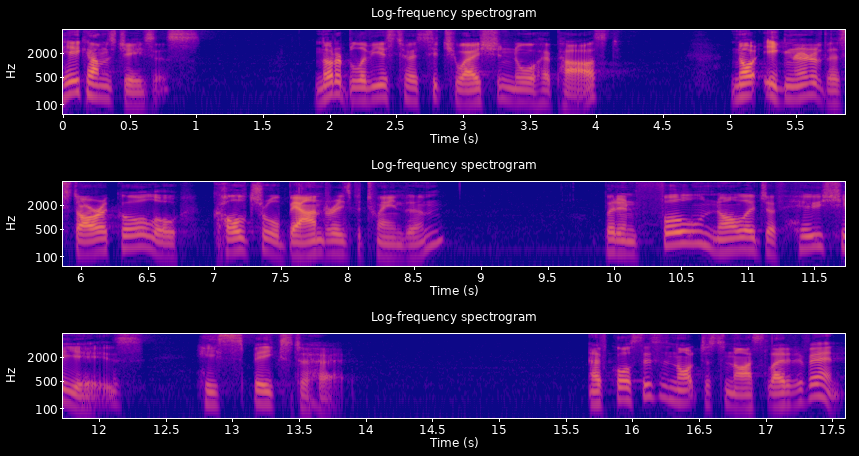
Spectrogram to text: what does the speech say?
here comes Jesus, not oblivious to her situation nor her past, not ignorant of the historical or cultural boundaries between them, but in full knowledge of who she is, he speaks to her. And of course, this is not just an isolated event.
